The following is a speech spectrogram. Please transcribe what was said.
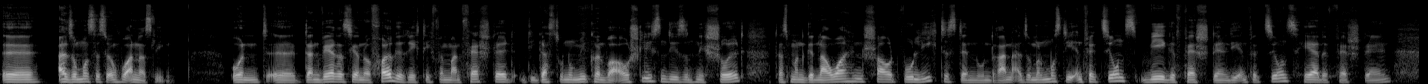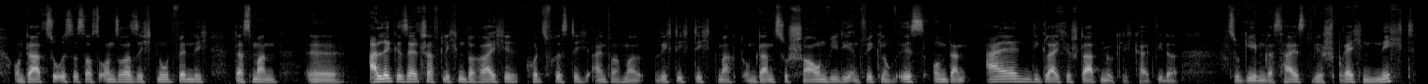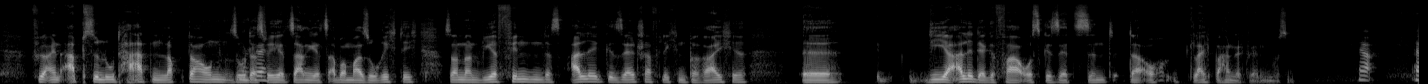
Äh, also muss es irgendwo anders liegen. Und äh, dann wäre es ja nur folgerichtig, wenn man feststellt, die Gastronomie können wir ausschließen, die sind nicht schuld, dass man genauer hinschaut, wo liegt es denn nun dran. Also man muss die Infektionswege feststellen, die Infektionsherde feststellen. Und dazu ist es aus unserer Sicht notwendig, dass man äh, alle gesellschaftlichen Bereiche kurzfristig einfach mal richtig dicht macht, um dann zu schauen, wie die Entwicklung ist und dann allen die gleiche Startmöglichkeit wieder zu geben. Das heißt, wir sprechen nicht für einen absolut harten Lockdown, so dass okay. wir jetzt sagen, jetzt aber mal so richtig, sondern wir finden, dass alle gesellschaftlichen Bereiche, äh, die ja alle der Gefahr ausgesetzt sind, da auch gleich behandelt werden müssen. Ja,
